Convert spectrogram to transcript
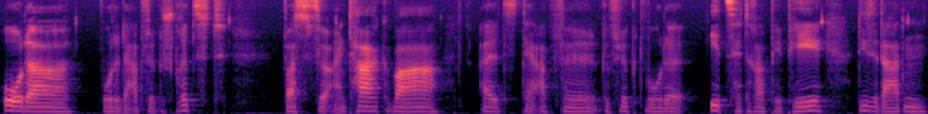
oder wurde der Apfel gespritzt? Was für ein Tag war, als der Apfel gepflückt wurde, etc. pp. Diese Daten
